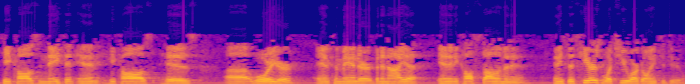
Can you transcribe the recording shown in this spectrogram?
He calls Nathan in. He calls his uh, warrior and commander Benaiah in and he calls Solomon in. And he says, Here's what you are going to do.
